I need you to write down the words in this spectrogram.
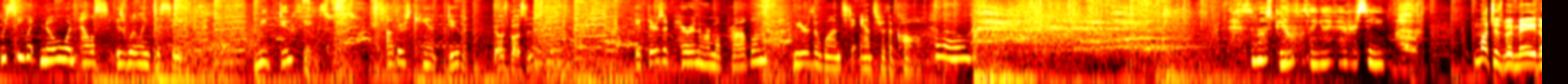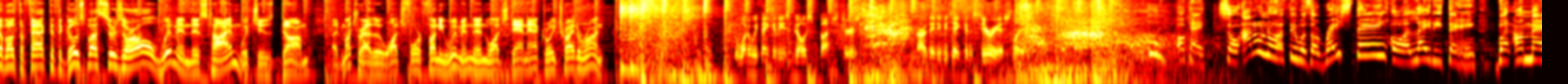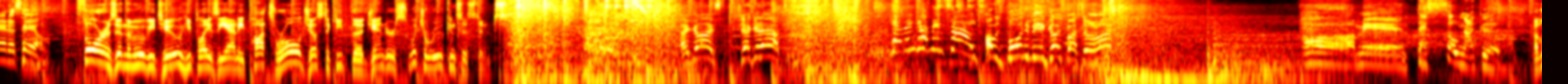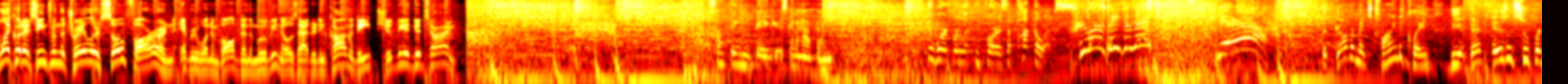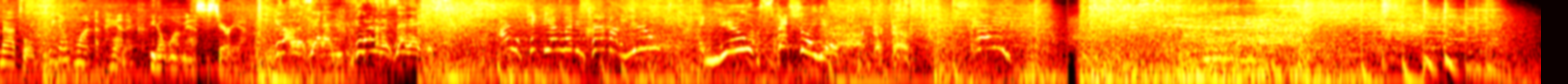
We see what no one else is willing to see. We do things others can't do. Ghostbusters. If there's a paranormal problem, we're the ones to answer the call. Hello. That's the most beautiful thing I've ever seen. Much has been made about the fact that the Ghostbusters are all women this time, which is dumb. I'd much rather watch four funny women than watch Dan Aykroyd try to run. What do we think of these Ghostbusters? Are they to be taken seriously? Okay, so I don't know if it was a race thing or a lady thing, but I'm mad as hell. Thor is in the movie too. He plays the Annie Potts role just to keep the gender switcheroo consistent. Hey guys, check it out. Kevin, come inside. I was born to be a Ghostbuster, all right? Oh man, that's so not good. I've liked what I've seen from the trailer so far, and everyone involved in the movie knows how to do comedy. Should be a good time. Something big is gonna happen. The word we're looking for is apocalypse. You want a piece of this? Yeah. The government's trying to claim the event isn't supernatural. We don't want a panic. We don't want mass hysteria. Get out of the city. Get out of the city. I will kick the unliving crap out of you, and you, especially you. Hey.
